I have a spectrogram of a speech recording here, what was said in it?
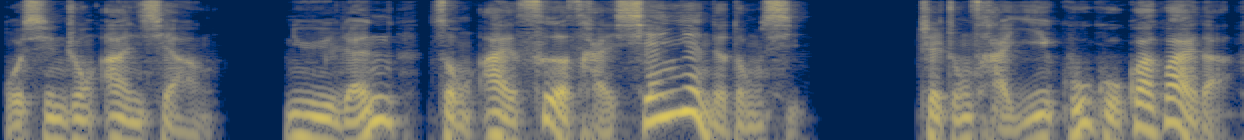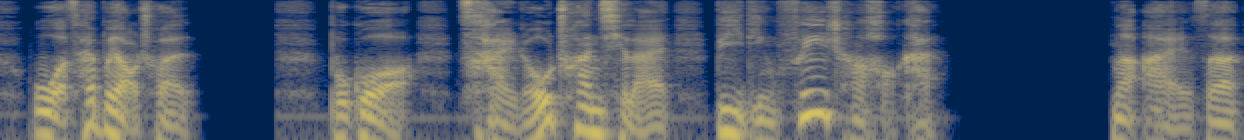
我心中暗想。女人总爱色彩鲜艳的东西，这种彩衣古古怪怪的，我才不要穿。不过彩柔穿起来必定非常好看。那矮子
